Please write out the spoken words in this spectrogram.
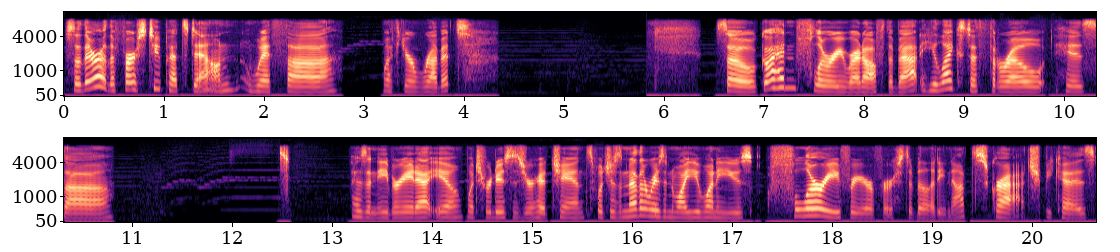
So there are the first two pets down with uh, with your rabbit. So go ahead and flurry right off the bat. He likes to throw his uh, his inebriate at you, which reduces your hit chance, which is another reason why you want to use flurry for your first ability, not scratch, because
